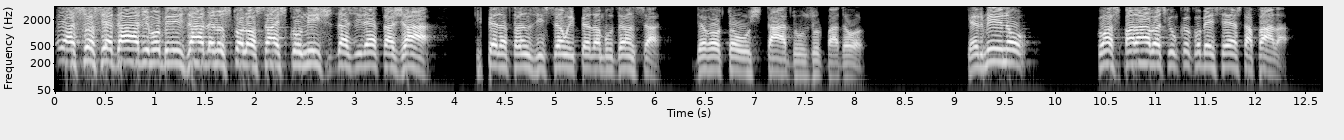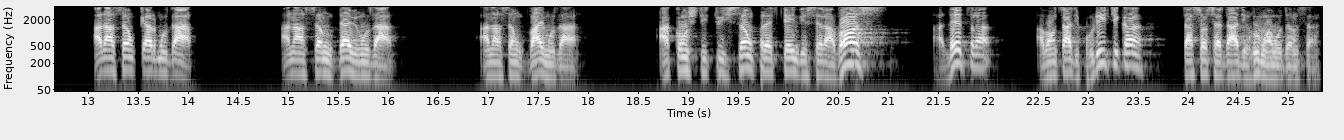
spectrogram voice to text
Foi a sociedade mobilizada nos colossais comícios das diretas já, que pela transição e pela mudança derrotou o Estado usurpador. Termino com as palavras com que eu comecei esta fala. A nação quer mudar. A nação deve mudar. A nação vai mudar. A Constituição pretende ser a voz, a letra, a vontade política da sociedade rumo à mudança.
